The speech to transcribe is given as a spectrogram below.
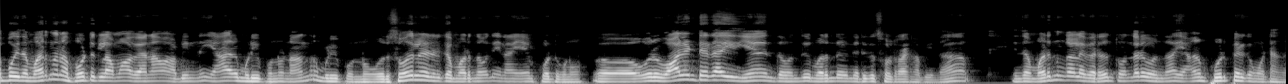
அப்போ இந்த மருந்தை நான் போட்டுக்கலாமா வேணாம் அப்படின்னு யார் முடிவு பண்ணணும் நான் தான் முடிவு பண்ணணும் ஒரு சோதனையில் இருக்க மருந்தை வந்து நான் ஏன் போட்டுக்கணும்? ஒரு வாலண்டியராக ஏன் இந்த வந்து மருந்தை வந்து எடுக்க சொல்கிறாங்க அப்படின்னா இந்த மருந்துங்களால் வேறு எதுவும் தொந்தரவு இருந்தால் யாரும் பொறுப்பேற்க மாட்டாங்க.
